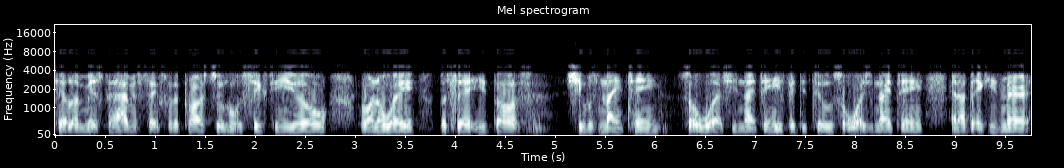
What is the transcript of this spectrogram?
Taylor admits to having sex with a prostitute who was 16 years old, run away, but said he thought she was 19. So what? She's 19. He's 52. So what? She's 19, and I think he's married.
